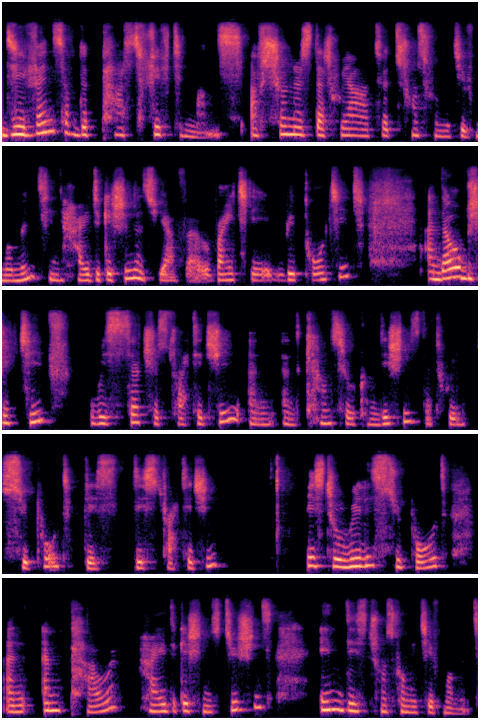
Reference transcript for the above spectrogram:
The events of the past 15 months have shown us that we are at a transformative moment in higher education, as you have uh, rightly reported. And our objective with such a strategy and, and council conditions that will support this, this strategy is to really support and empower higher education institutions in this transformative moment.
